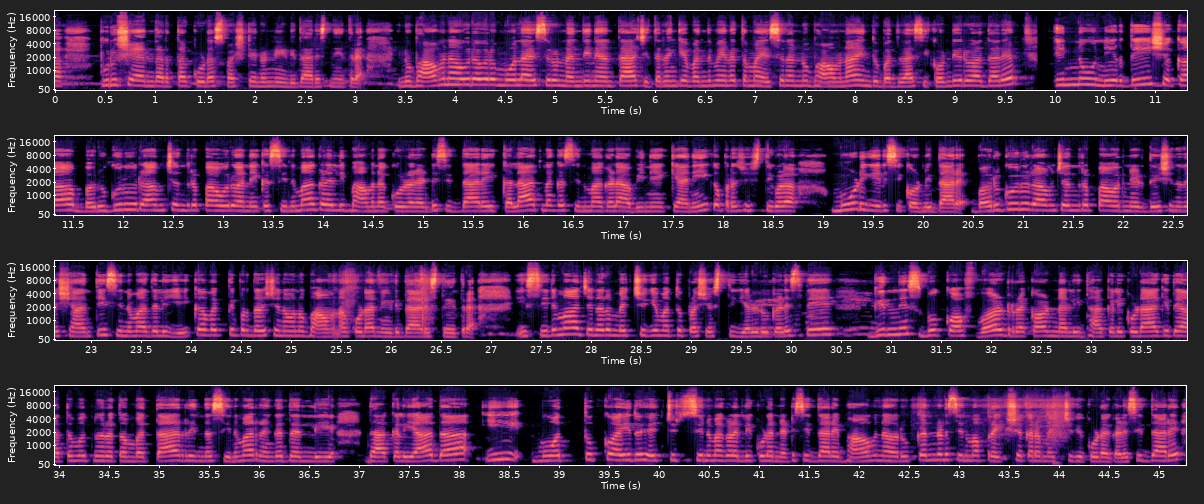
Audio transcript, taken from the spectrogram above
ಪುರುಷ ಎಂದರ್ಥ ಕೂಡ ಸ್ಪಷ್ಟೆಯನ್ನು ನೀಡಿದ್ದಾರೆ ಸ್ನೇಹಿತರೆ. ಇನ್ನು ಭಾವನಾ ಅವರವರ ಮೂಲ ಹೆಸರು ನಂದಿನಿ ಅಂತ ಚಿತ್ರರಂಗಕ್ಕೆ ಬಂದ ಮೇಲೆ ತಮ್ಮ ಹೆಸರನ್ನು ಭಾವನಾ ಎಂದು ಬದಲಾಯಿಸಿಕೊಂಡಿರುತ್ತಾರೆ ಇನ್ನು ನಿರ್ದೇಶಕ ಬರುಗುರು ರಾಮಚಂದ್ರಪ್ಪ ಅವರು ಅನೇಕ ಸಿನಿಮಾಗಳಲ್ಲಿ ಭಾವನಾ ಕೂಡ ನಟಿಸಿದ್ದಾರೆ. ಕಲಾತ್ಮಕ ಸಿನಿಮಾಗಳ ಅಭಿನಯಕ್ಕೆ ಅನೇಕ ಪ್ರಶಸ್ತಿಗಳ ಮೂಡಿಗೇರಿಸಿಕೊಂಡಿದ್ದಾರೆ. ಬರುಗುರು ರಾಮಚಂದ್ರಪ್ಪ ಅವರ ನಿರ್ದೇಶನದ ಶಾಂತಿ ಸಿನಿಮಾದಲ್ಲಿ ಏಕವ್ಯಕ್ತಿ ಪ್ರದರ್ಶನವನ್ನು ಭಾವನಾ ಕೂಡ ನೀಡಿದ್ದಾರೆ ಸ್ನೇಹಿತರೆ. ಈ ಸಿನಿಮಾ ಜನರ ಮೆಚ್ಚುಗೆ ಮತ್ತು ಪ್ರಶಸ್ತಿ ಎರಡು ಗಳಿಸಿದೆ. ಗಿನ್ನಿಸ್ ಬುಕ್ ಆಫ್ ವರ್ಲ್ಡ್ ರೆಕಾರ್ಡ್ನಲ್ಲಿ ದಾಖಲೆ ಕೂಡ ಆಗಿದೆ. ಹತ್ತೊಂಬತ್ತು ನೂರ ತೊಂಬತ್ತಾರರಿಂದ ಸಿನಿಮಾ ರಂಗದಲ್ಲಿ ದಾಖಲೆಯಾದ ಈ ಮೂವತ್ತಕ್ಕೂ ಐದು ಹೆಚ್ಚು ಸಿನಿಮಾಗಳಲ್ಲಿ ಕೂಡ ನಟಿಸಿದ್ದಾರೆ. ಭಾವನಾ ಅವರು ಕನ್ನಡ ಸಿನಿಮಾ ಪ್ರೇಕ್ಷಕರ ಮೆಚ್ಚುಗೆ ಕೂಡ ಗಳಿಸಿದ್ದಾರೆ.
